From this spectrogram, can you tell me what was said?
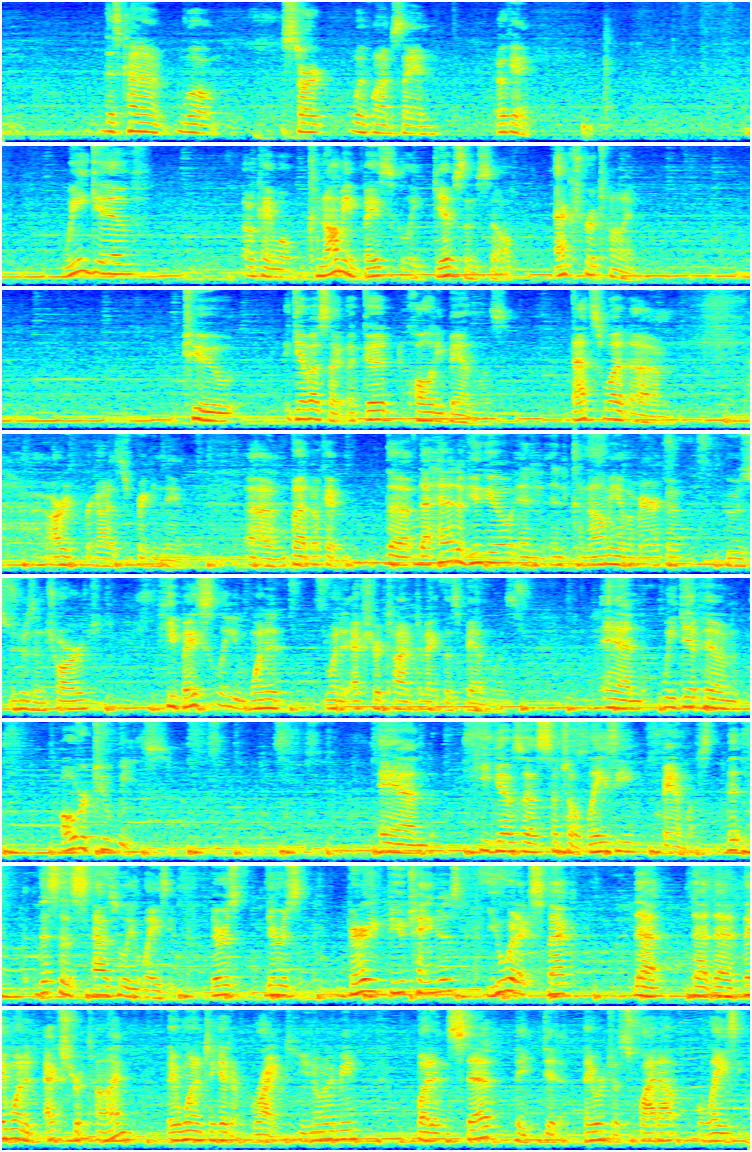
this kind of will start with what I'm saying. Okay. We give okay, well, Konami basically gives himself extra time to give us a, a good quality band list. That's what um, I already forgot his freaking name. Um, but okay, the the head of Yu-Gi-Oh in, in Konami of America, who's who's in charge, he basically wanted wanted extra time to make this band list, and we give him over two weeks, and he gives us such a lazy band list. This, this is absolutely lazy. There's there's very few changes. You would expect that that that they wanted extra time. They wanted to get it right. You know what I mean? But instead, they didn't. They were just flat out lazy.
